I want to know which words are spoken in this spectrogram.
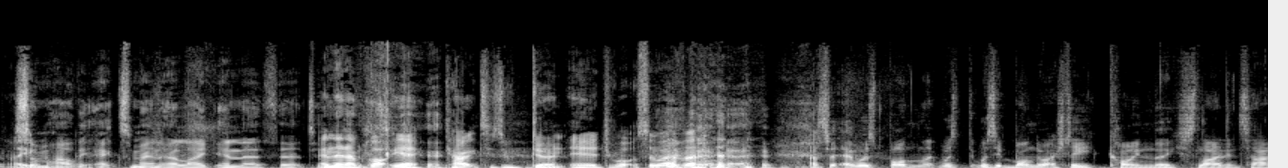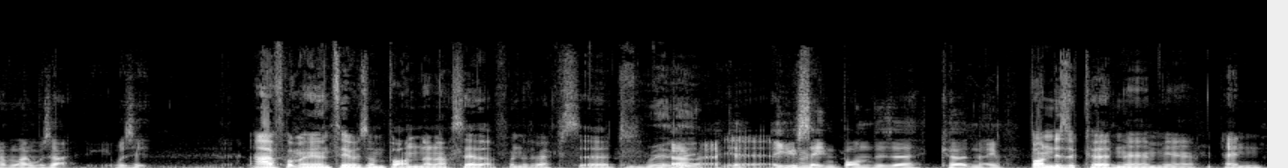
like- Somehow the X Men are like in their thirties. and then I've got yeah characters who don't age whatsoever. That's, it was Bond. Was was it Bond who actually coined the sliding timeline? Was that was it? I've got my own theories on Bond, and I'll say that for another episode. really. Oh, right, okay. Yeah. Are you saying Bond is a code name? Bond is a code name, yeah, and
